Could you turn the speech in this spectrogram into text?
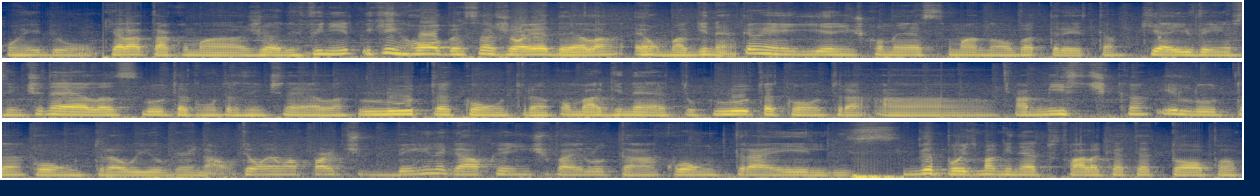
Com rei do, que ela tá com uma joia do infinito, e quem rouba essa joia dela é o Magneto. Então aí a gente começa uma nova treta, que aí vem os sentinelas, luta contra a sentinela, luta contra o Magneto, luta contra a, a Mística e luta contra o Juggernaut. Então é uma parte bem legal que a gente vai lutar contra eles. Depois o Magneto fala que até topa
